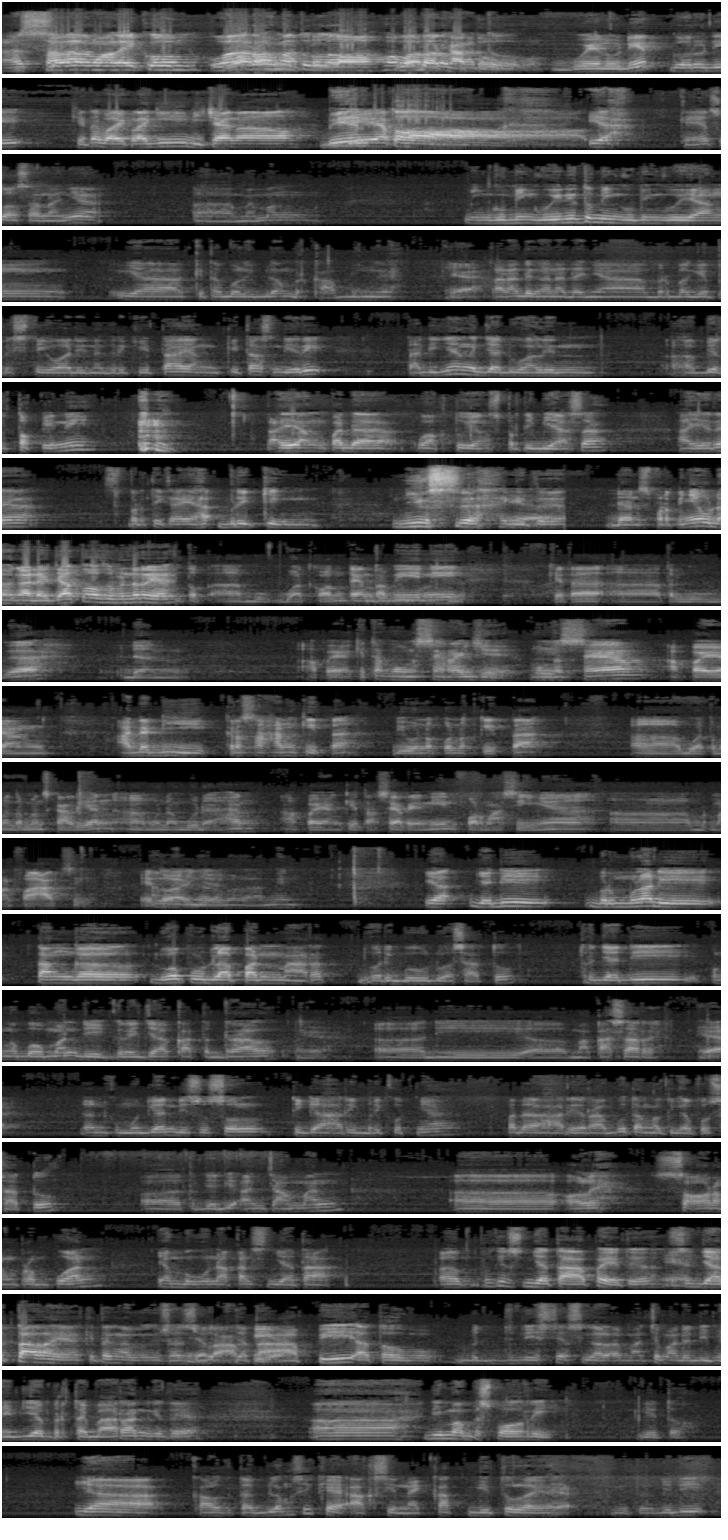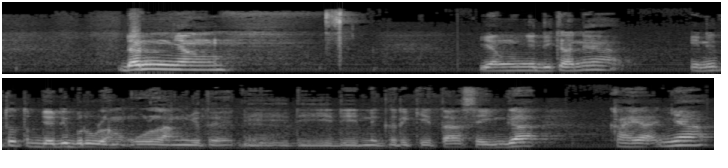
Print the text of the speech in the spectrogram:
Assalamualaikum warahmatullahi wabarakatuh. Gue Ludit, Gue Rudi. kita balik lagi di channel Beer Talk. Ya, kayaknya suasananya eh, memang minggu-minggu ini tuh minggu-minggu yang ya kita boleh bilang berkabung ya. Ya. Karena dengan adanya berbagai peristiwa di negeri kita yang kita sendiri tadinya ngejadwalin eh, Beer Talk ini tayang pada waktu yang seperti biasa, akhirnya seperti kayak breaking news ya, gitu ya. Dan sepertinya udah nggak ada jadwal sebenarnya untuk uh, bu- buat konten, tapi ini kita uh, tergugah dan apa ya kita mau nge-share aja ya, mau nge-share apa yang ada di keresahan kita, di unek-unek kita uh, buat teman-teman sekalian. uh, mudah-mudahan apa yang kita share ini informasinya uh, bermanfaat sih, itu Amin, aja. ya alamin. Ya, jadi bermula di tanggal 28 Maret 2021 terjadi pengeboman di gereja katedral Iya. eh, di eh, Makassar ya. Ya. Dan kemudian disusul tiga hari berikutnya pada hari Rabu tanggal 31 eh, terjadi ancaman eh, oleh seorang perempuan yang menggunakan senjata eh, mungkin senjata apa ya itu ya? Senjata lah ya kita nggak bisa sebut Senjata senjata api api, ya. atau jenisnya segala macam ada di media bertebaran gitu ya. Eh, di Mabes Polri gitu. Ya kalau kita bilang sih kayak aksi nekat gitulah ya gitu. Jadi dan yang yang menyedihkannya ini tuh terjadi berulang-ulang gitu ya di, di di negeri kita sehingga kayaknya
